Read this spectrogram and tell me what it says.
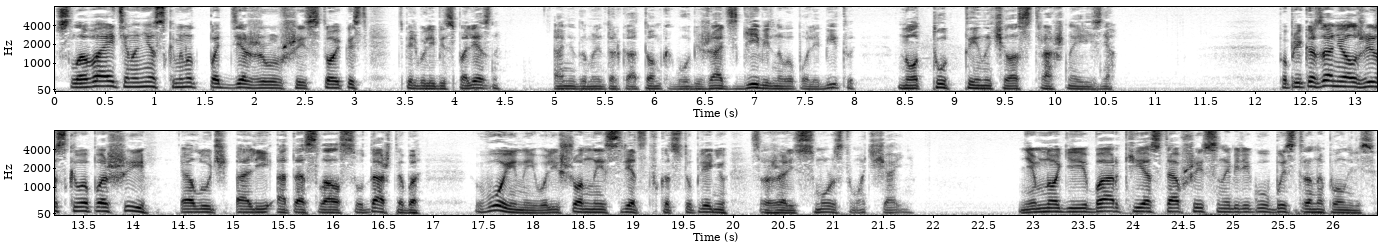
Слова эти, на несколько минут поддерживавшие стойкость, теперь были бесполезны. Они думали только о том, как бы убежать с гибельного поля битвы, но тут-то и началась страшная резня. По приказанию алжирского паши Алуч Али отослал суда, чтобы воины его, лишенные средств к отступлению, сражались с мужеством отчаяния. Немногие барки, оставшиеся на берегу, быстро наполнились,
